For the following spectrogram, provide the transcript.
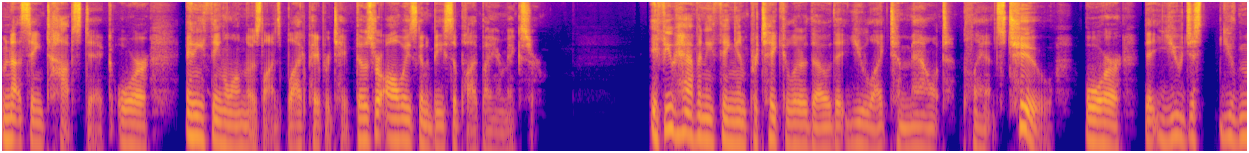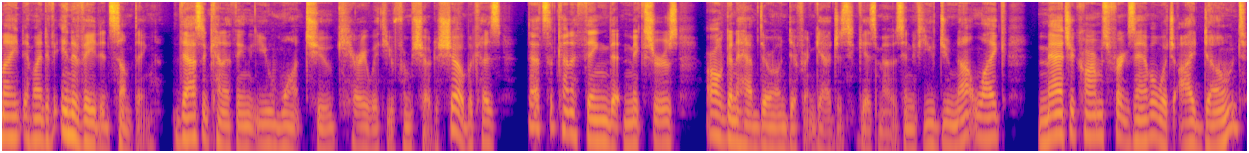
I'm not saying top stick or anything along those lines. Black paper tape. Those are always going to be supplied by your mixer. If you have anything in particular, though, that you like to mount plants to, or that you just you might might have innovated something. That's the kind of thing that you want to carry with you from show to show because that's the kind of thing that mixers are all going to have their own different gadgets and gizmos. And if you do not like magic arms, for example, which I don't,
